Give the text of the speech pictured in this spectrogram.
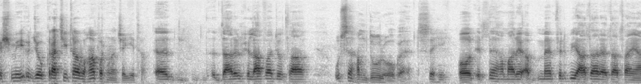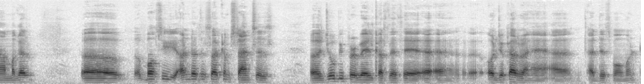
कश्मीर जो कराची था वहाँ पर होना चाहिए था। दारुल खिलाफा जो था उससे हम दूर हो गए। सही। और इतने हमारे अब मैं फिर भी आता रहता था यहाँ मगर बहुत सी अंडर द सर्कमस्टांसेस जो भी प्रवेल करते थे और जो कर रहे हैं एट दिस मोमेंट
